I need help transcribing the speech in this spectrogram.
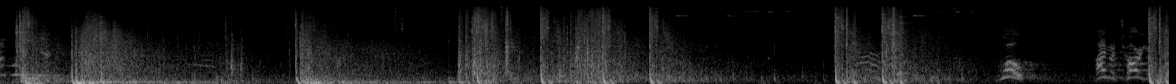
I'm with you! Whoa! I'm a target!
